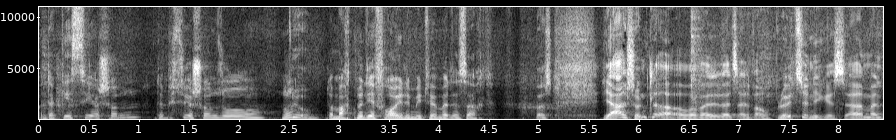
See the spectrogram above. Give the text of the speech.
Und da gehst du ja schon, da bist du ja schon so, ne? da macht man dir Freude mit, wenn man das sagt. Was? Ja, schon klar, aber weil es einfach auch blödsinnig ist. Ja? Man,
